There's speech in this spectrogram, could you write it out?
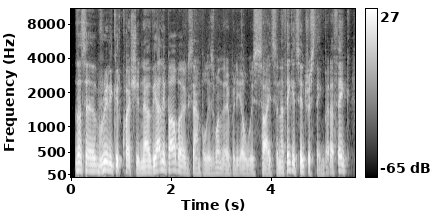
That's a really good question. Now, the Alibaba example is one that everybody always cites, and I think it's interesting. But I think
